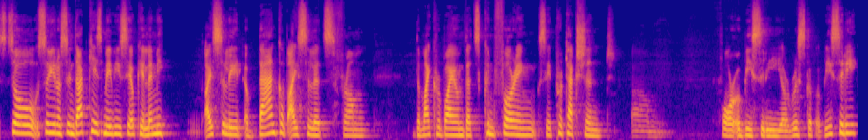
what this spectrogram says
So, so, you know, so in that case, maybe you say, okay, let me isolate a bank of isolates from the microbiome that's conferring, say, protection um, for obesity or risk of obesity.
